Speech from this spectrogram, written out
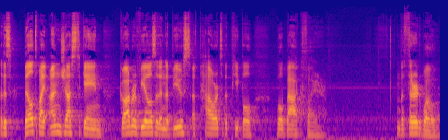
that is built by unjust gain, God reveals that an abuse of power to the people will backfire. And the third woe,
